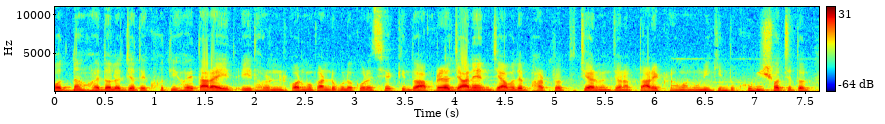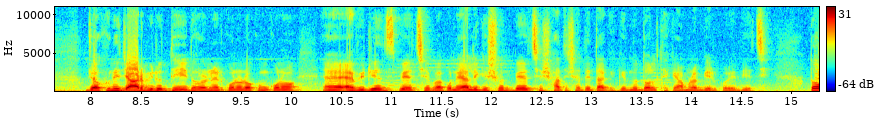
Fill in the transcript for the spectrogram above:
বদনাম হয়, দলের যাতে ক্ষতি হয়, তারা এই ধরনের কর্মকাণ্ডগুলো করেছে। কিন্তু আপনারা জানেন যে আমাদের ভারপ্রাপ্ত চেয়ারম্যান জনাব তারেক রহমান, উনি কিন্তু খুবই সচেতন। যখনই যার বিরুদ্ধে এই ধরনের কোনো রকম কোনো এভিডেন্স পেয়েছে বা কোনো অ্যালিগেশন পেয়েছে, সাথে সাথে তাকে কিন্তু দল থেকে আমরা বের করে দিয়েছি। তো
